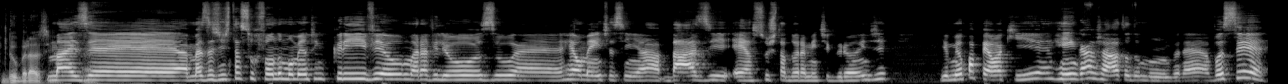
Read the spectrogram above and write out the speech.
do Brasil. Mas, é. é mas a gente está surfando um momento incrível, maravilhoso. É, realmente, assim, a base é assustadoramente grande. E o meu papel aqui é reengajar todo mundo, né? Você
